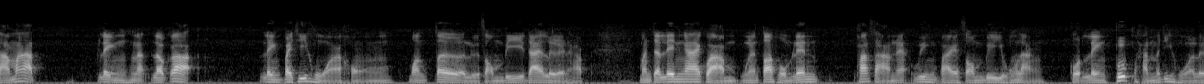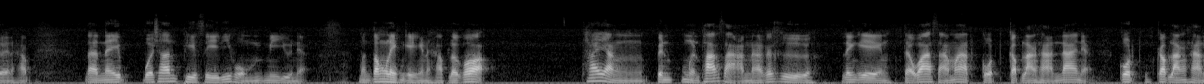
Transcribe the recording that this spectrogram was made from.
สามารถเล็งแล้วแล้วก็เล็งไปที่หัวของมอนสเตอร์ หรือซอมบี้ได้เลยนะครับ มันจะเล่นง่ายกว่าเหมือนตอนผมเล่นภาคสามเนี่ยวิ่งไปซอมบี้อยู่ข้างหลัง กดเล็งปุ๊บหันมาที่หัวเลยนะครับ แต่ในเวอร์ชัน PC ที่ผมมีอยู่เนี่ย มันต้องเล็งเองนะครับ แล้วก็ถ้าอย่างเป็นเหมือนภาคสามนะก็คือเล็งเอง แต่ว่าสามารถกดกับหลังหันได้เนี่ย กดกับหลังหัน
